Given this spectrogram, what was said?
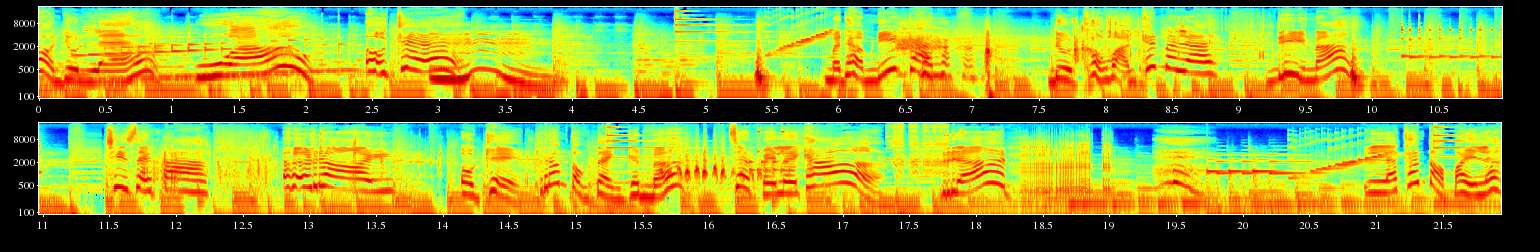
ก่อนอยู่แล้ว ว้าว โอเค มาทำนี่กัน ดูดของหวานขึ้นมาเลย ดีมาก ชีใส่ปาก อร่อย โอเค เริ่มตกแต่งกันมะ จัดไปเลยค่ะเริศและขั้นต่อไปล่ะ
